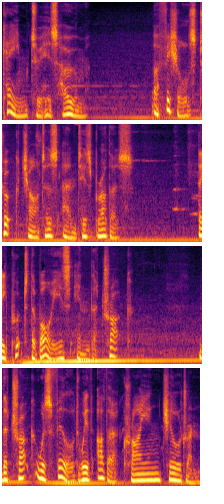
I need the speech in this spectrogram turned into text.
came to his home. Officials took Charters and his brothers. They put the boys in the truck. The truck was filled with other crying children.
